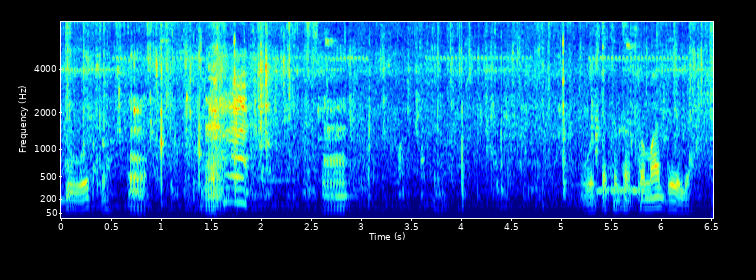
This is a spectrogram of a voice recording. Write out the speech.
Do outro. O outro vai tentar tomar dele. ó.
